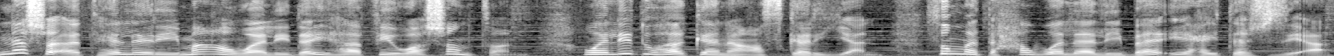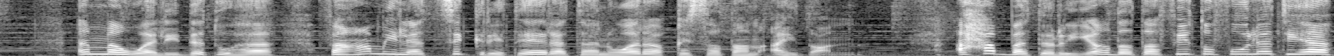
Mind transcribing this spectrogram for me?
نشأت هيلاري مع والديها في واشنطن والدها كان عسكريا ثم تحول لبائع تجزئة. أما والدتها فعملت سكرتيرة وراقصة أيضاً. أحبت الرياضة في طفولتها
